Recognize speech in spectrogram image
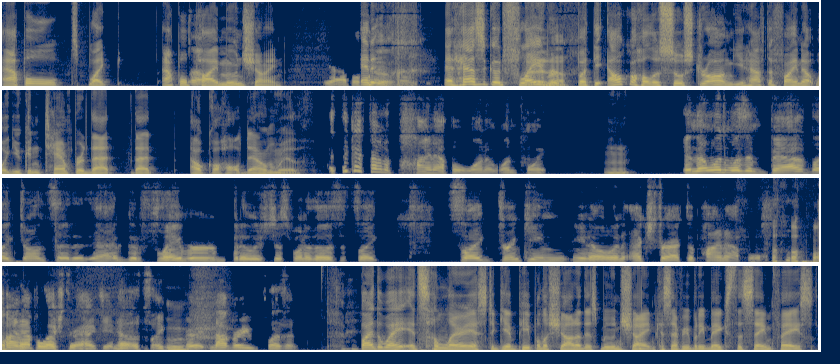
apple like apple Oh. pie moonshine. Yeah, apple and pie it- is. It has a good flavor, but the alcohol is so strong. You have to find out what you can tamper that that alcohol down Mm. with. I think I found a pineapple one at one point. Mm. And that one wasn't bad, like John said. It had good flavor, but it was just one of those. It's like it's like drinking, you know, an extract of pineapple, pineapple extract. You know, it's like very, not very pleasant. By the way, it's hilarious to give people a shot of this moonshine because everybody makes the same face.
